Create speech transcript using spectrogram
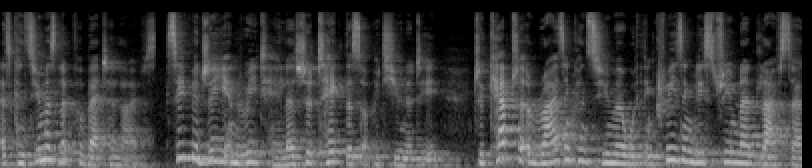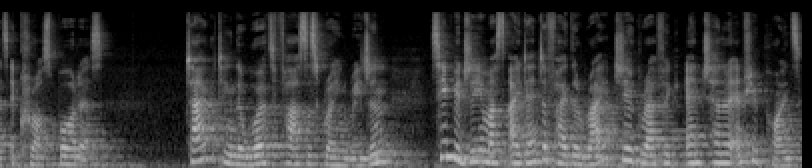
as consumers look for better lives. CPG and retailers should take this opportunity to capture a rising consumer with increasingly streamlined lifestyles across borders. Targeting the world's fastest growing region, CPG must identify the right geographic and channel entry points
